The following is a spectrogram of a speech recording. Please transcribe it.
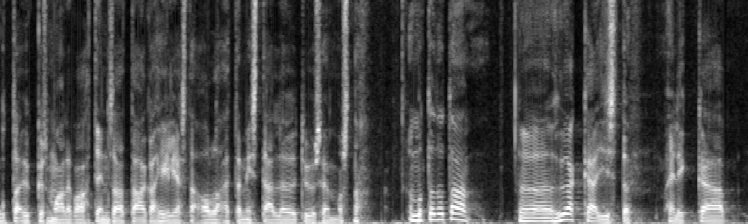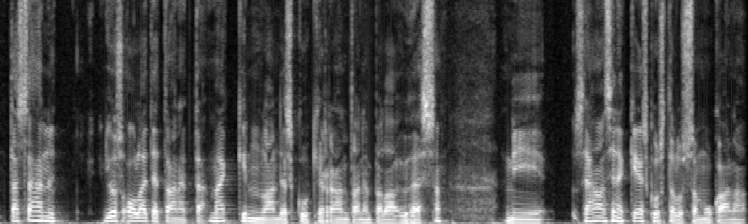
uutta ykkösmaalivahtia, niin saattaa aika hiljasta olla, että mistään löytyy semmoista. Mutta tota, hyökkäjistö, eli tässähän nyt, jos oletetaan, että Mäkkin, Landeskuk ja Rantanen pelaa yhdessä, niin sehän on sinne keskustelussa mukana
